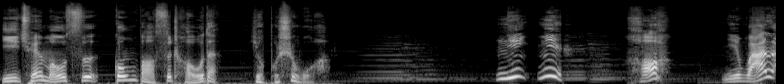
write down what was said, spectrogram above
以权谋私、公报私仇的又不是我。你你，好，你完了！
